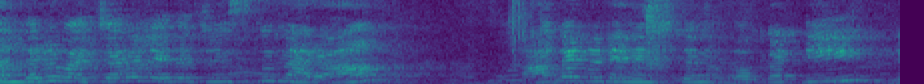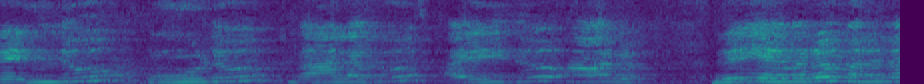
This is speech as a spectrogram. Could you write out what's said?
అందరూ వచ్చారా లేదా చూసుకున్నారా? ఆగండి నేను ఇస్తాను. ఒకటి రెండు మూడు నాలుగు ఐదు ఆరు. రే ఎవరో మనలో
